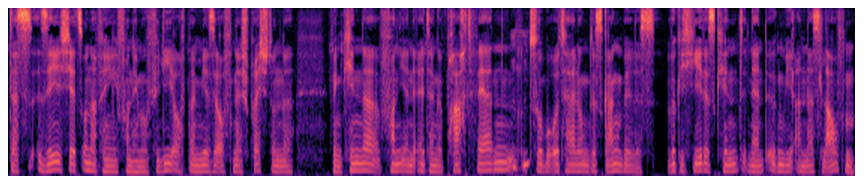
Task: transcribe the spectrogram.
Das sehe ich jetzt unabhängig von Hämophilie auch bei mir sehr oft in der Sprechstunde wenn Kinder von ihren Eltern gebracht werden mhm. zur Beurteilung des Gangbildes. Wirklich jedes Kind lernt irgendwie anders laufen.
